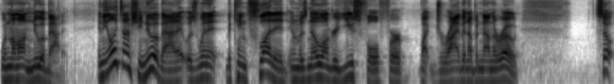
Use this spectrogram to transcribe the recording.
when my mom knew about it. And the only time she knew about it was when it became flooded and was no longer useful for like driving up and down the road. So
